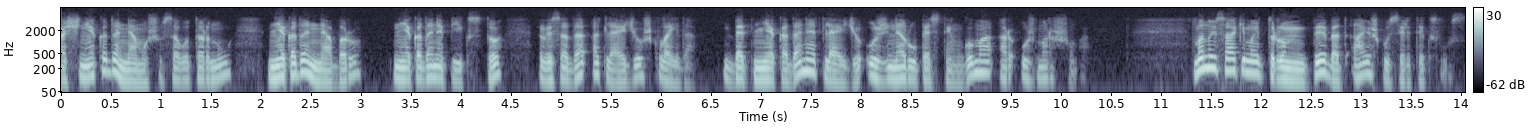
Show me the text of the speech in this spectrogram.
Aš niekada nemušu savo tarnų, niekada nebaru, niekada nepykstu, visada atleidžiu už klaidą, bet niekada neatleidžiu už nerūpestingumą ar už maršumą. Mano įsakymai trumpi, bet aiškus ir tikslus.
